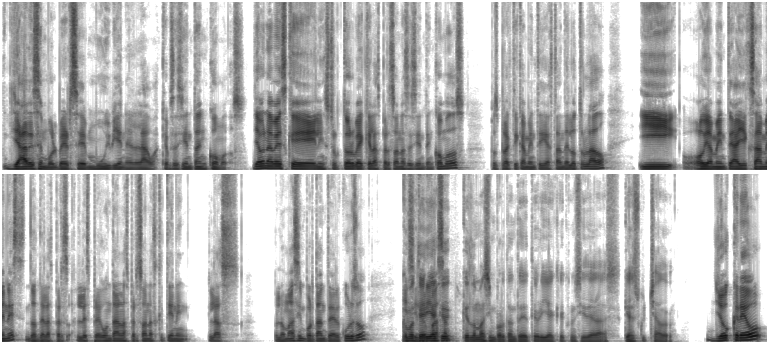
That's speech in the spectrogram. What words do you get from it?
ya desenvolverse muy bien en el agua, que se sientan cómodos. Ya una vez que el instructor ve que las personas se sienten cómodos, pues prácticamente ya están del otro lado. Y obviamente hay exámenes donde las les preguntan a las personas que tienen las, lo más importante del curso. Como teoría, ¿qué, es lo más importante de teoría que consideras, que has escuchado? Yo creo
